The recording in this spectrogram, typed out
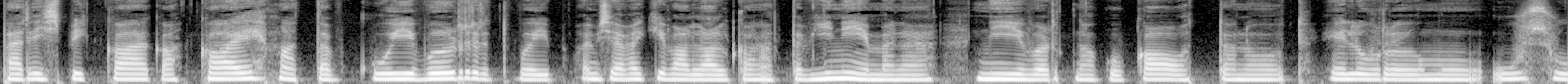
päris pikka aega, ka ehmatab, kuivõrd võib vaimse vägivalla all kannatav inimene niivõrd nagu kaotanud elurõõmu, usu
